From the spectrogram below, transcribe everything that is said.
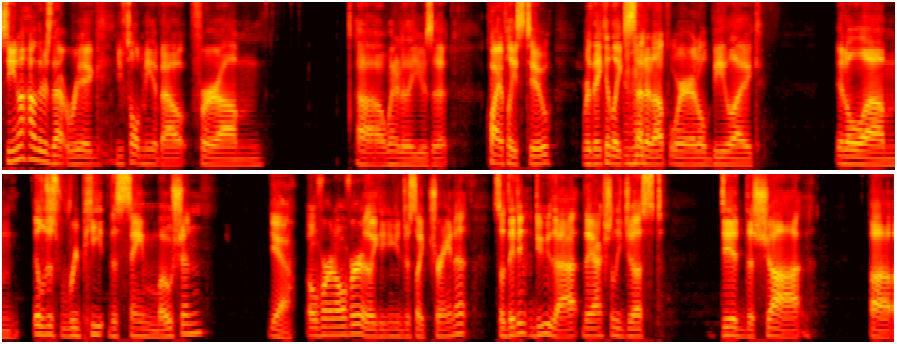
So you know how there's that rig you've told me about for um uh when did they use it? Quiet Place 2 where they could like set Mhm. it up where it'll be like it'll um it'll just repeat the same motion Yeah. over and over. Like you can just like train it. So they didn't do that. They actually just did the shot uh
